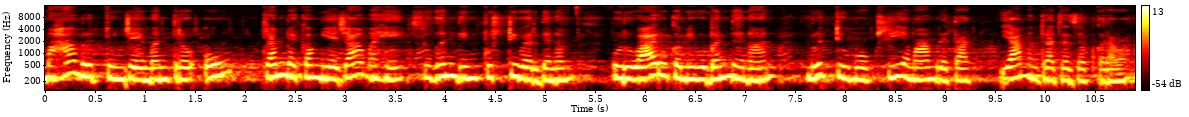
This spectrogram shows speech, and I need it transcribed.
महामृत्युंजय मंत्र। ओम त्र्यंबकम यजामहे सुगंधिम पुष्टिवर्धनम उर्वारुकमिव बंधनान मृत्युमोक्षी यमामृतात। या मंत्राचा जप करावा।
